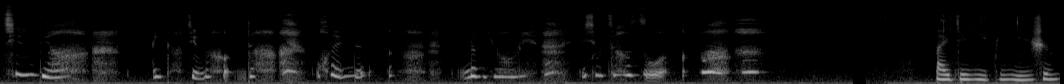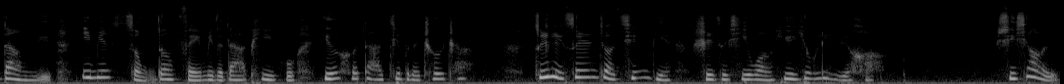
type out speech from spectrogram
轻点！你大鸡巴好大，坏的，那么用力，想操死我！白洁一边吟声荡语，一边耸动肥美的大屁股，迎合大鸡巴的抽插，嘴里虽然叫轻点，实则希望越用力越好。学校里，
